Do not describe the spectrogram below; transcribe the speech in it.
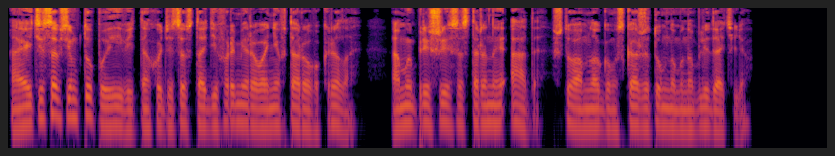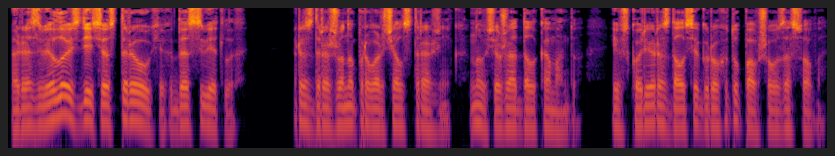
А эти совсем тупые, ведь находятся в стадии формирования второго крыла. А мы пришли со стороны ада, что о многом скажет умному наблюдателю. Развелось здесь остроухих да светлых. Раздраженно проворчал стражник, но все же отдал команду, и вскоре раздался грохот упавшего засова.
